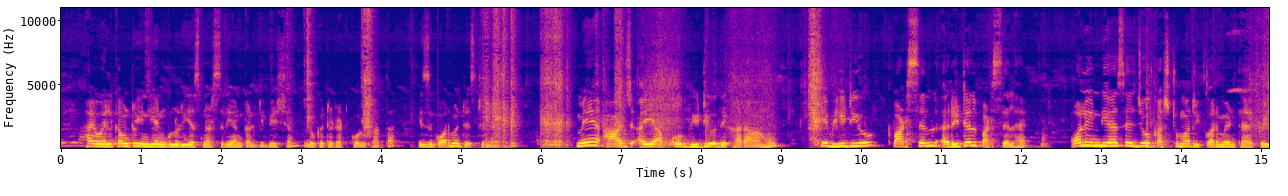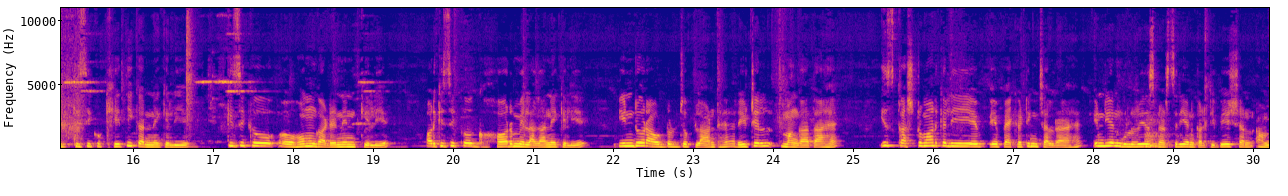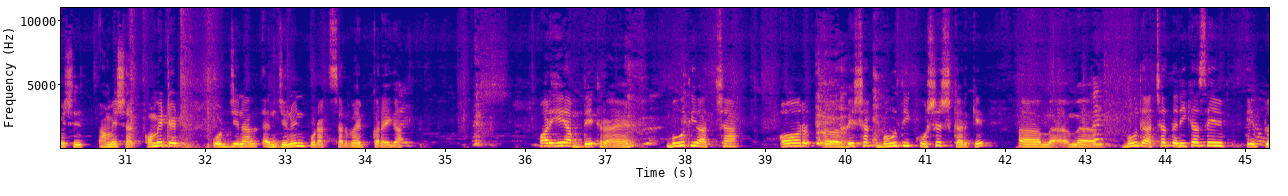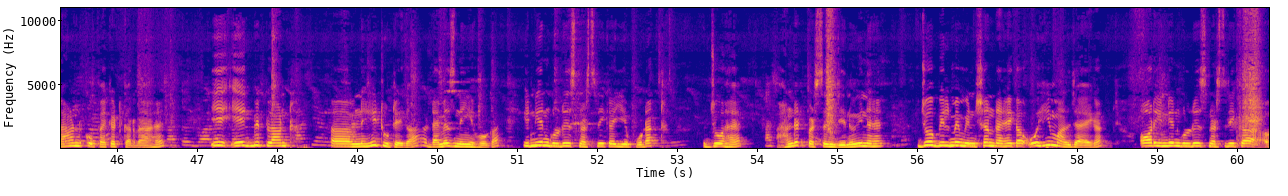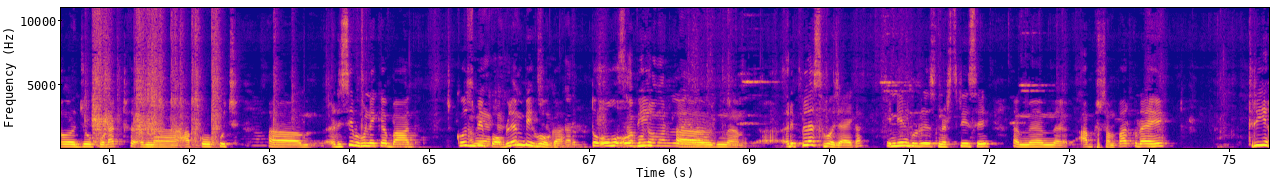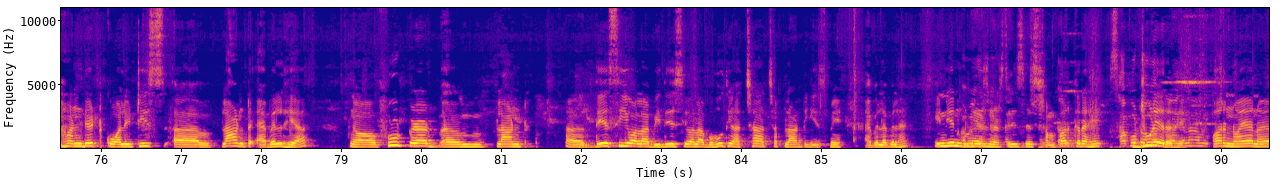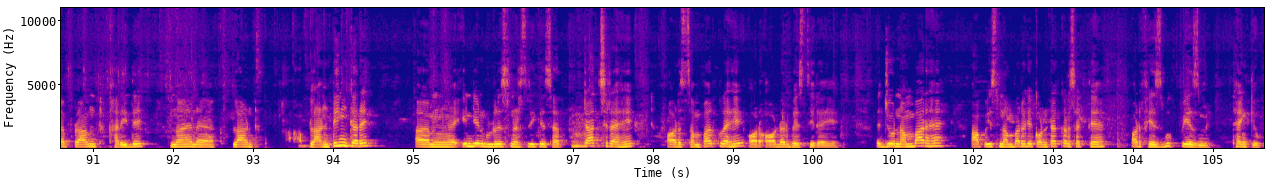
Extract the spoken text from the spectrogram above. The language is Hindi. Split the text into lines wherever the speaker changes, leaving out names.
Hi, welcome to Indian Glorious Nursery and Cultivation located at Kolkata. is a government registered nursery. मैं आज ये आपको वीडियो दिखा रहा हूँ ये वीडियो पार्सल रिटेल पार्सल है ऑल इंडिया से जो कस्टमर रिक्वायरमेंट है कोई किसी को खेती करने के लिए किसी को होम गार्डनिंग के लिए और किसी को घर में लगाने के लिए इंडोर आउटडोर जो प्लांट है रिटेल मंगाता है इस कस्टमर के लिए ये ये पैकेटिंग चल रहा है। Indian glorious nursery and cultivation हमेशा हमेशा committed original and genuine product survive करेगा। और ये आप देख रहे हैं, बहुत ही अच्छा और बेशक बहुत ही कोशिश करके बहुत ही अच्छा तरीका से ये प्लांट को पैकेट कर रहा है। ये एक भी प्लांट नहीं टूटेगा डैमेज नहीं होगा। इंडियन ग्लोरियस नर्सरी का ये प्रोडक्ट जो है हंड्रेड परसेंट जेनुइन है। जो बिल में मेंशन रहेगा वही माल जाएगा। और इंडियन गुलरिस नर्सरी का जो प्रोडक्ट आपको कुछ रिसीव होने के बाद कुछ भी प्रॉब्लम भी होगा तो वो वो भी रिप्लेस हो जाएगा। इंडियन गुलरिस नर्सरी से आप संपर्क रहे। Three hundred qualities plant avail है फ्रूट प्लांट देसी वाला विदेशी वाला बहुत ही अच्छा अच्छा प्लांट इसमें अवेलेबल है। इंडियन गुलियस नर्सरी से संपर्क रहे जुड़े रहे और नया नया प्लांट खरीदे नया नया प्लांट प्लांटिंग करें इंडियन गुलियस नर्सरी के साथ टच रहे और संपर्क रहे और ऑर्डर भेजती रहे। जो नंबर है आप इस नंबर के कांटेक्ट कर सकते हैं और फेसबुक पेज में। Thank you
